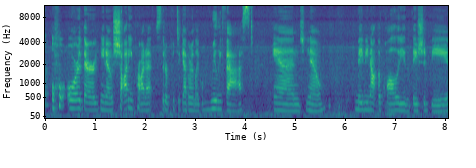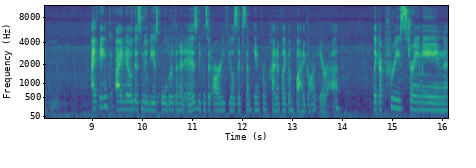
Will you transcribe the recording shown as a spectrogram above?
or, or they're, you know, shoddy products that are put together like really fast and, you know, maybe not the quality that they should be. I think I know this movie is older than it is because it already feels like something from kind of like a bygone era, like a pre streaming,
